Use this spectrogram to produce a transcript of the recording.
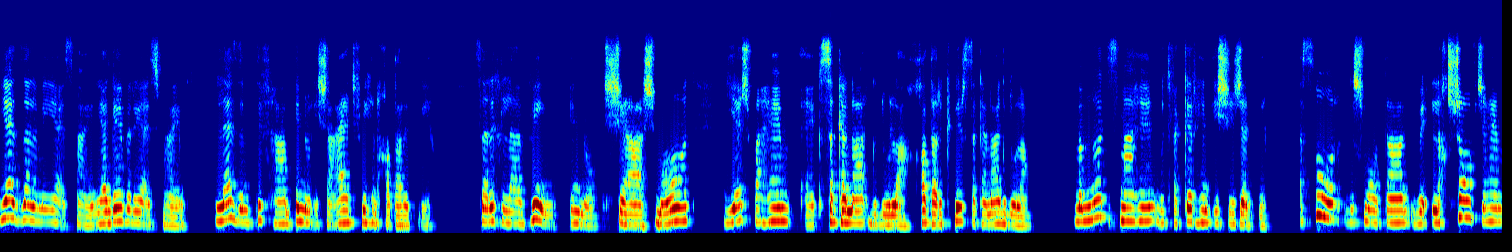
يا زلمة يا إسماعيل يا جابر يا إسماعيل لازم تفهم إنه الإشاعات فيهن خطر كبير צריך להבין שההשמעות יש בהם אה, סכנה גדולה, חטר כביר סכנה גדולה. ممنوع تسمعهن وتفكرهن إشي جدي אסור לשמוע אותן ולחשוב שהן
